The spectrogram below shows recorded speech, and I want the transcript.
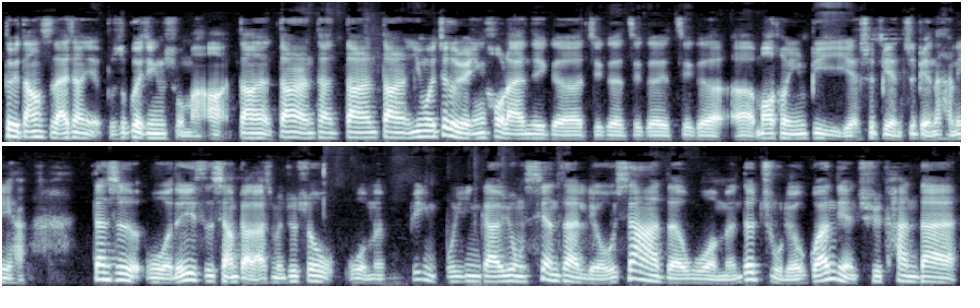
对当时来讲也不是贵金属嘛啊，当然当然当当然当然，因为这个原因，后来那个这个这个这个呃猫头鹰币也是贬值贬得很厉害。但是我的意思想表达什么，就是说我们并不应该用现在留下的我们的主流观点去看待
